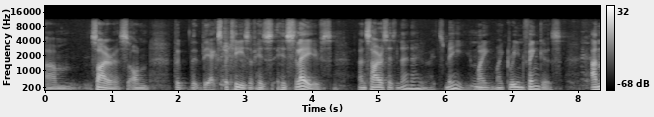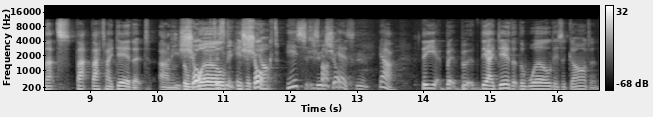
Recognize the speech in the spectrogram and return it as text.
um, Cyrus on the, the, the expertise of his, his slaves. And Cyrus says, No, no, it's me, Mm. my, my green fingers. And that's that, that idea that um, the shocked, world isn't he? He's is shocked. He is He's shocked, yes. yeah. Yeah. The, but, but the idea that the world is a garden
